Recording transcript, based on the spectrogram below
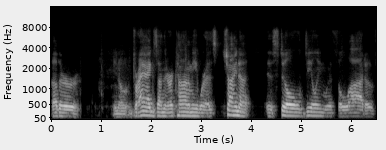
other, you know, drags on their economy, whereas China is still dealing with a lot of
